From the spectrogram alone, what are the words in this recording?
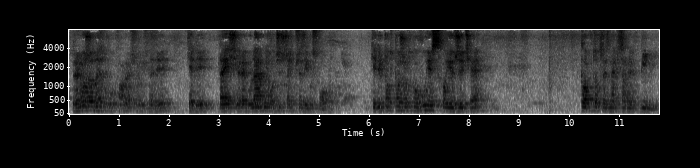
które może oddać Bogu chwałę, przychodzi wtedy, kiedy daje się regularnie oczyszczać przez Jego Słowo. Kiedy podporządkowujesz swoje życie pod to, co jest napisane w Biblii.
